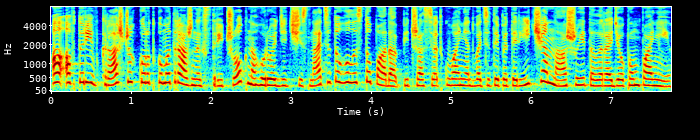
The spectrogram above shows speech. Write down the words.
А авторів кращих короткометражних стрічок нагородять 16 листопада під час святкування 25-річчя нашої телерадіокомпанії.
